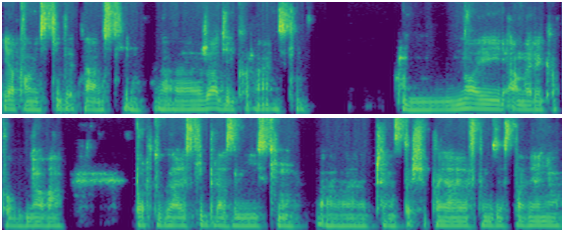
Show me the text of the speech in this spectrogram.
japoński, wietnamski, e, rzadziej koreański. No i Ameryka Południowa, portugalski, brazylijski e, często się pojawia w tym zestawieniu.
